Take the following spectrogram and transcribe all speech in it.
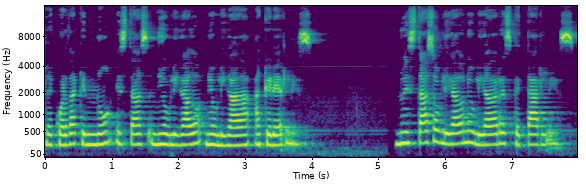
recuerda que no estás ni obligado ni obligada a quererles. No estás obligado ni obligada a respetarles.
